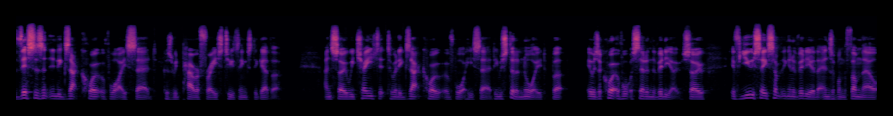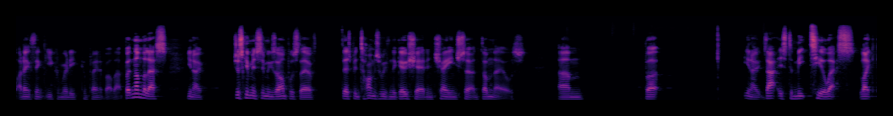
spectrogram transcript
This isn't an exact quote of what I said, because we'd paraphrase two things together. And so we changed it to an exact quote of what he said. He was still annoyed, but it was a quote of what was said in the video. So if you say something in a video that ends up on the thumbnail, I don't think you can really complain about that. But nonetheless, you know, just giving some examples there. of- There's been times we've negotiated and changed certain thumbnails. Um, but you know that is to meet TOS. Like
